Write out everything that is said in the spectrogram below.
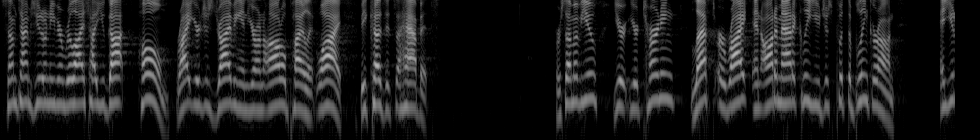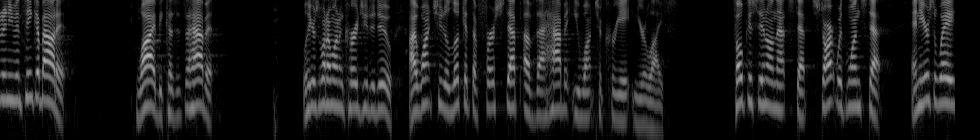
Sometimes you don't even realize how you got home, right? You're just driving and you're on autopilot. Why? Because it's a habit. For some of you, you're, you're turning left or right, and automatically you just put the blinker on and you don't even think about it. Why? Because it's a habit. Well, here's what I want to encourage you to do I want you to look at the first step of the habit you want to create in your life. Focus in on that step. Start with one step. And here's a way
